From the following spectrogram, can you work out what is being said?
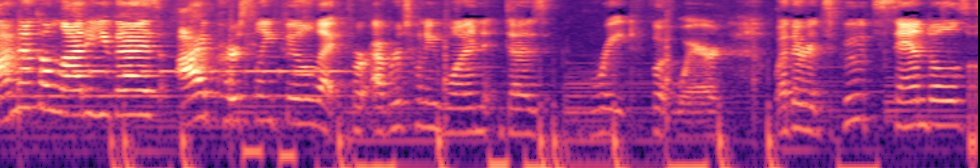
I'm not gonna lie to you guys, I personally feel like Forever 21 does great footwear. Whether it's boots, sandals,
